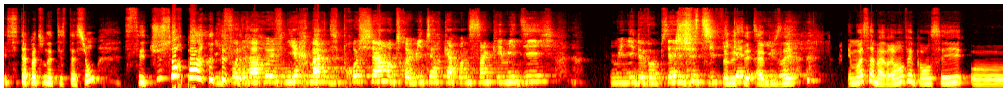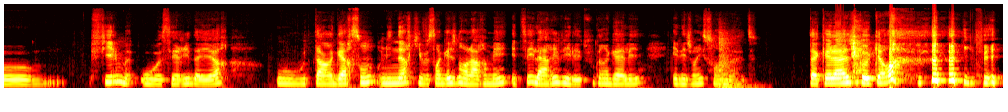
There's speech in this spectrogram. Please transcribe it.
et si t'as pas ton attestation, c'est tu sors pas. Il faudra revenir mardi prochain entre 8h45 et midi, muni de vos pièces justificatives. c'est abusé. Et moi, ça m'a vraiment fait penser aux films ou aux séries d'ailleurs, où t'as un garçon mineur qui veut s'engager dans l'armée, et tu sais, il arrive et il est tout gringalé, Et les gens, ils sont en mode, t'as quel âge, coquin? Il fait,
